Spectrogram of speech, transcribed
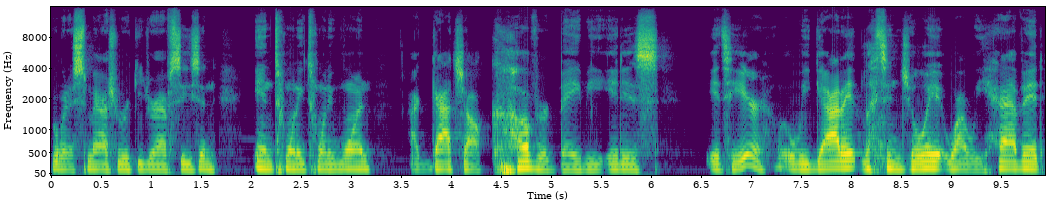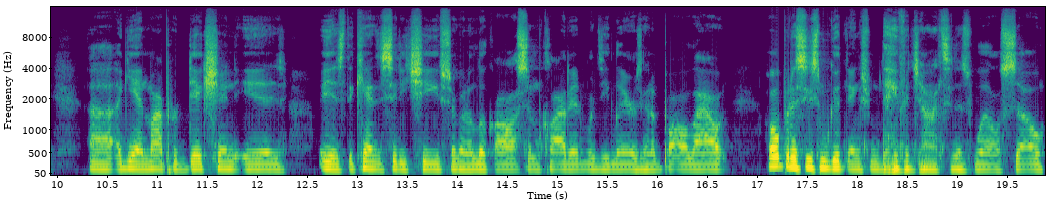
We're going to smash rookie draft season in 2021. I got y'all covered, baby. It is it's here. We got it. Let's enjoy it while we have it. Uh, again, my prediction is is the Kansas City Chiefs are going to look awesome. Clyde Edwards-Helaire is going to ball out hoping to see some good things from David Johnson as well. So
